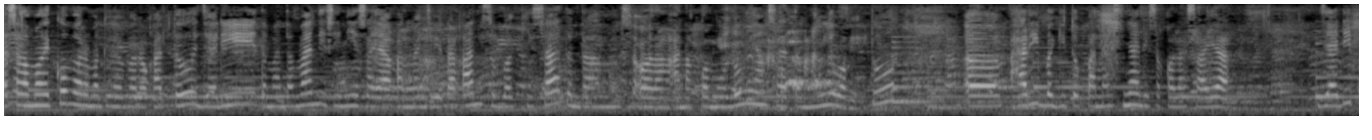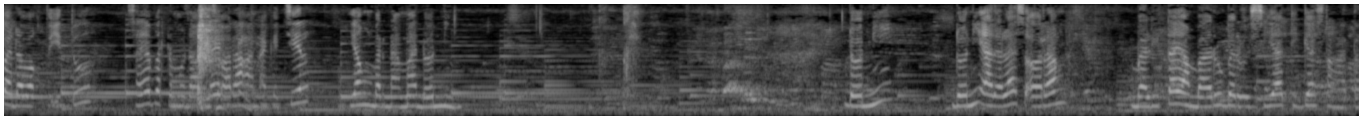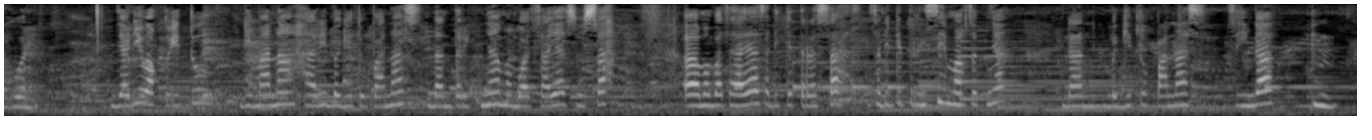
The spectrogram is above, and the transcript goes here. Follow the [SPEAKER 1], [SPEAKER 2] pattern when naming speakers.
[SPEAKER 1] Assalamualaikum warahmatullahi wabarakatuh. Jadi teman-teman di sini saya akan menceritakan sebuah kisah tentang seorang anak pemulung yang saya temui waktu uh, hari begitu panasnya di sekolah saya. Jadi pada waktu itu saya bertemu dengan seorang anak kecil yang bernama Doni. Doni, Doni adalah seorang balita yang baru berusia tiga setengah tahun. Jadi waktu itu di mana hari begitu panas dan teriknya membuat saya susah, uh, membuat saya sedikit resah, sedikit risih maksudnya, dan begitu panas sehingga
